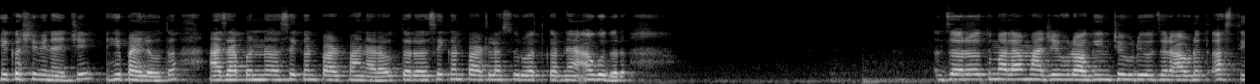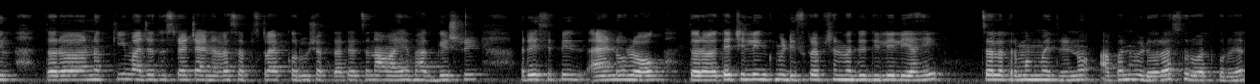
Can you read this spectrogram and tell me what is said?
हे कसे विणायचे हे पाहिलं होतं. आज आपण सेकंड पार्ट पाहणार आहोत. तर सेकंड पार्टला सुरुवात करण्या अगोदर जर तुम्हाला माझे व्लॉगिंगचे व्हिडिओ जर आवडत असतील तर नक्की माझ्या दुसऱ्या चॅनलला सबस्क्राईब करू शकता. त्याचं नाव आहे भाग्यश्री रेसिपीज अँड व्लॉग तर त्याची लिंक मी डिस्क्रिप्शनमध्ये दिलेली आहे. चला तर मग मैत्रिणींनो आपण व्हिडिओला सुरुवात करूयात.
